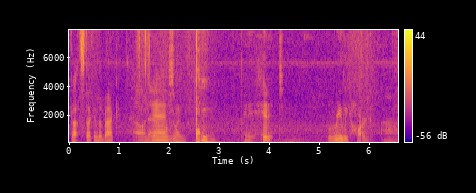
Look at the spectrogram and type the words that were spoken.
got stuck in the back Oh no. and just went boom, and it hit it really hard. oh,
